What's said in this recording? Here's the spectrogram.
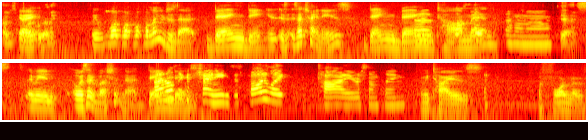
just Yeah, kidding, really. Wait, what, what, what language is that? Dang ding. Is, is that Chinese? Dang dang Uh, Tom looks like- man? I don't know. Yes. I mean, oh, is that Russian? Nah, dang I don't dang. think it's Chinese. It's probably like Thai or something. I mean, Thai is a form of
